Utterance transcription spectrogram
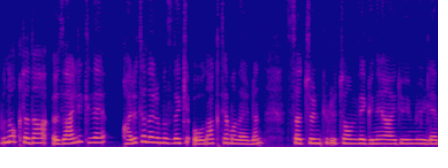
Bu noktada özellikle haritalarımızdaki oğlak temalarının Satürn, Plüton ve Güney Ay düğümüyle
